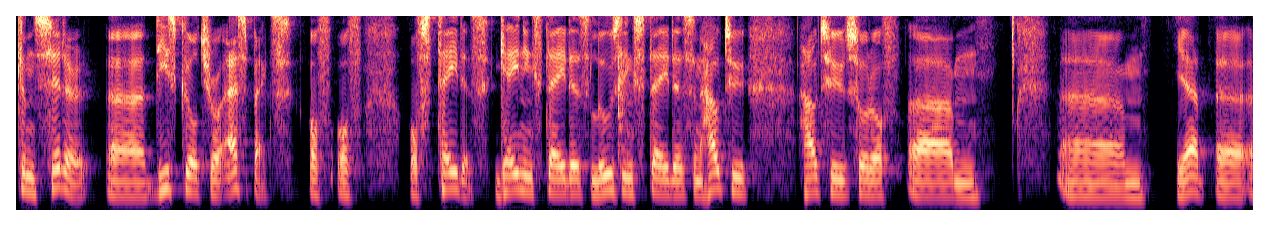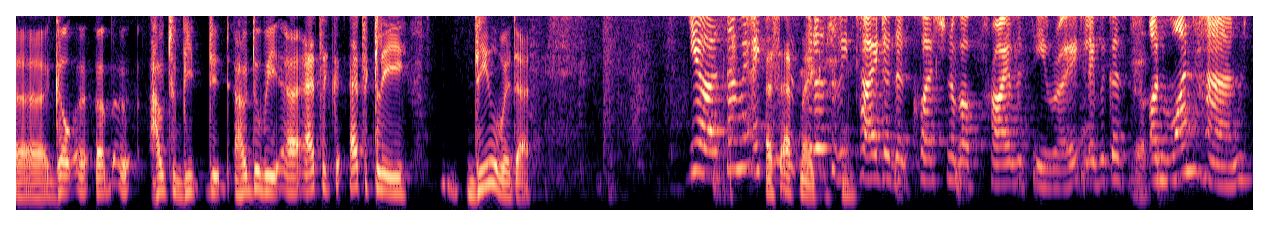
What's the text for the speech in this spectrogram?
consider uh, these cultural aspects of, of, of status, gaining status, losing status, and how to how to sort of um, um, yeah, uh, uh, go uh, uh, how to be how do we uh, ethic, ethically deal with that? Yeah, so I mean, I think As this could also be tied to the question about privacy, right? Like, because Yeah. on one hand,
